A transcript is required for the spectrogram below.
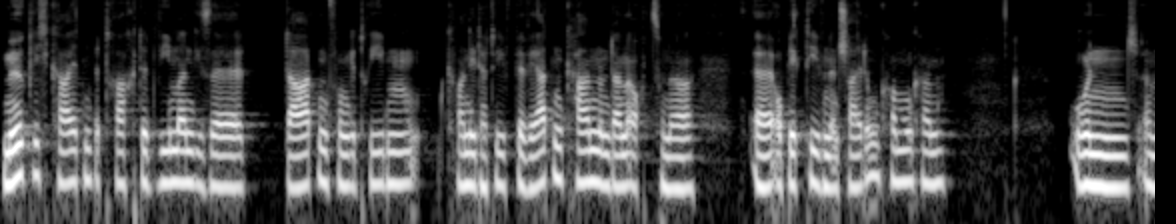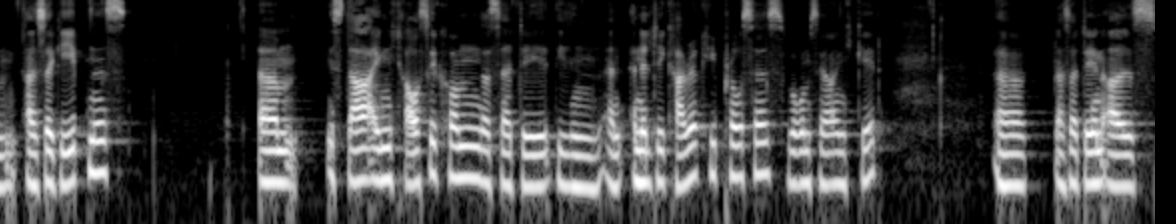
Möglichkeiten betrachtet, wie man diese Daten von Getrieben quantitativ bewerten kann und dann auch zu einer äh, objektiven Entscheidung kommen kann. Und ähm, als Ergebnis ähm, ist da eigentlich rausgekommen, dass er die, diesen Analytic Hierarchy Process, worum es ja eigentlich geht, äh, dass er den als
